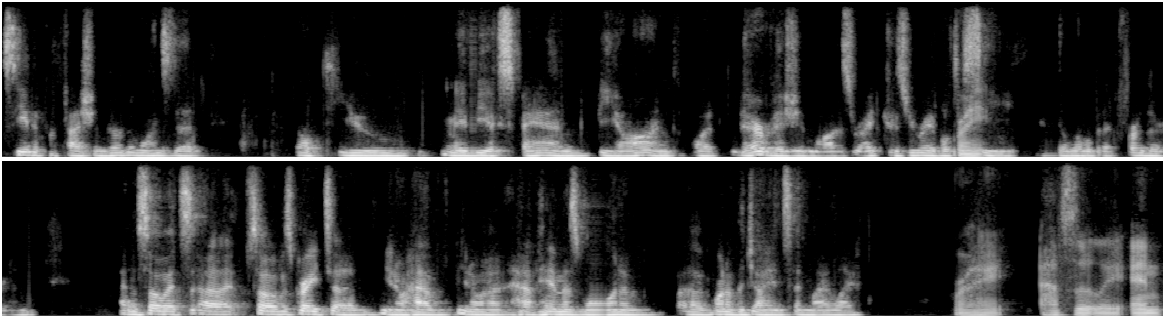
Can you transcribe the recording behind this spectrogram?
see the profession. They're the ones that helped you maybe expand beyond what their vision was, right? Because you were able to right. see a little bit further. And and so it's uh, so it was great to you know have you know have him as one of uh, one of the giants in my life. Right. Absolutely. And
